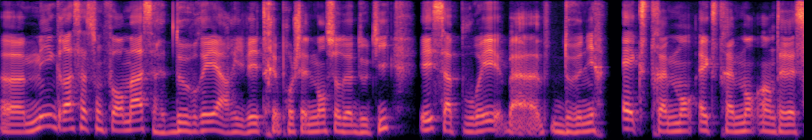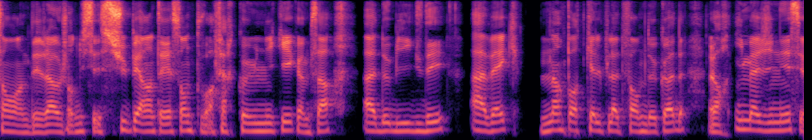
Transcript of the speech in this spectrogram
euh, mais grâce à son format, ça devrait arriver très prochainement sur d'autres outils, et ça pourrait bah, devenir extrêmement, extrêmement intéressant. Hein. Déjà, aujourd'hui, c'est super intéressant de pouvoir faire communiquer comme ça Adobe XD avec n'importe quelle plateforme de code. Alors imaginez si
